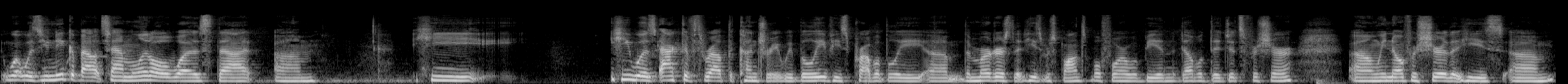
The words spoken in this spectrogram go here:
what was unique about Sam Little was that um, he he was active throughout the country. We believe he's probably um, the murders that he's responsible for will be in the double digits for sure. Um, we know for sure that he's um,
